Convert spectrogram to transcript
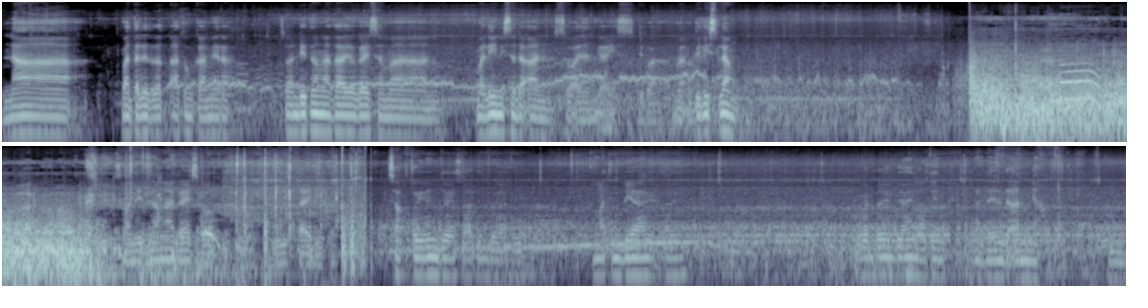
Na banta dito at atong camera. So, andito na nga tayo guys sa ma, ano, malinis na daan. So, ayan guys. Di ba? Mabilis lang. So, andito na guys. So, bilis tayo dito. Sakto yun guys sa ating biyahe. Ang ating biyahe ay maganda yung biyahe natin. Maganda yung daan niya. Hmm.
